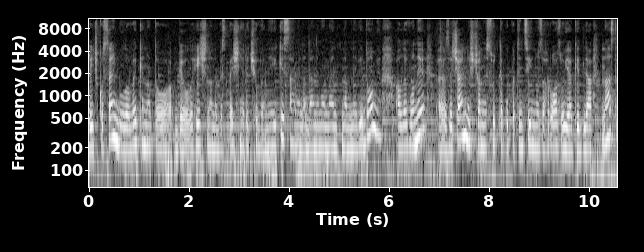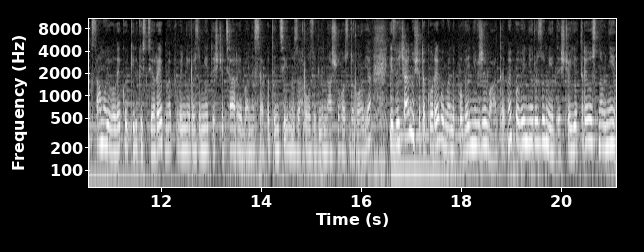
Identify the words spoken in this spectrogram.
Річку Сень було викинуто біологічно небезпечні речовини, які саме на даний момент нам невідомі, але вони, е, звичайно, що несуть таку потенційну загрозу, як і для нас, так само і великої кількості риб. Ми повинні розуміти, що ця риба несе потенційну загрозу для нашого здоров'я. І звичайно, що таку рибу ми не повинні вживати. Ми повинні розуміти, що є три основні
